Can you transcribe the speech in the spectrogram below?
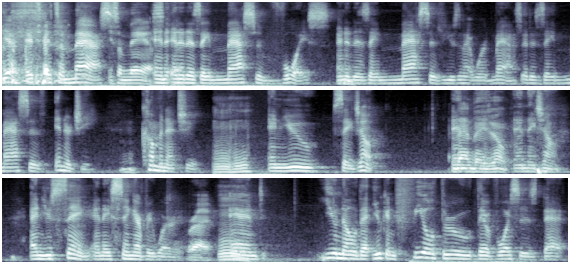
yeah. It's it's a mass. It's a mass. and, yeah. and it is a massive voice and Mm. it is a massive using that word mass it is a massive energy Mhm. coming at you Mm-hmm. and you say jump and then they jump. and they jump and you sing and they sing every word Right. Mm. and you know that you can feel through their voices that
